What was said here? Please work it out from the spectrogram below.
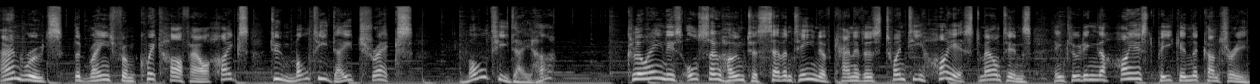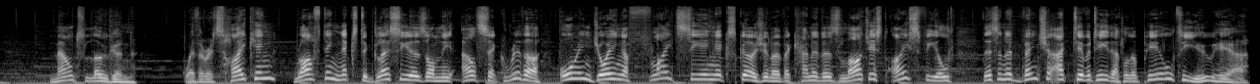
and routes that range from quick half hour hikes to multi day treks. Multi day, huh? Kluane is also home to 17 of Canada's 20 highest mountains, including the highest peak in the country, Mount Logan. Whether it's hiking, rafting next to glaciers on the Alsek River, or enjoying a flight seeing excursion over Canada's largest ice field, there's an adventure activity that'll appeal to you here.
